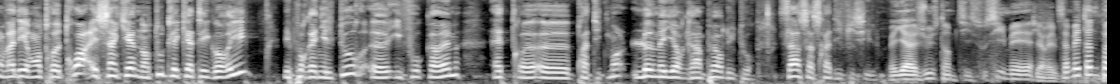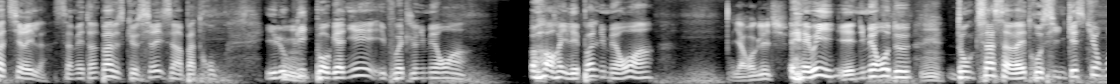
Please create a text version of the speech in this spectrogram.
on va dire entre 3 et 5e dans toutes les catégories, mais pour gagner le tour, euh, il faut quand même être euh, pratiquement le meilleur grimpeur du tour. Ça, ça sera difficile. Mais il y a juste un petit souci, mais qui arrive ça m'étonne pas de Cyril. Ça m'étonne pas parce que Cyril c'est un patron. Il Hmm. oublie que pour gagner, il faut être le numéro 1. Or, il n'est pas le numéro 1. Il y a Roglic. Eh oui, est numéro 2. Mm. Donc ça, ça va être aussi une question.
